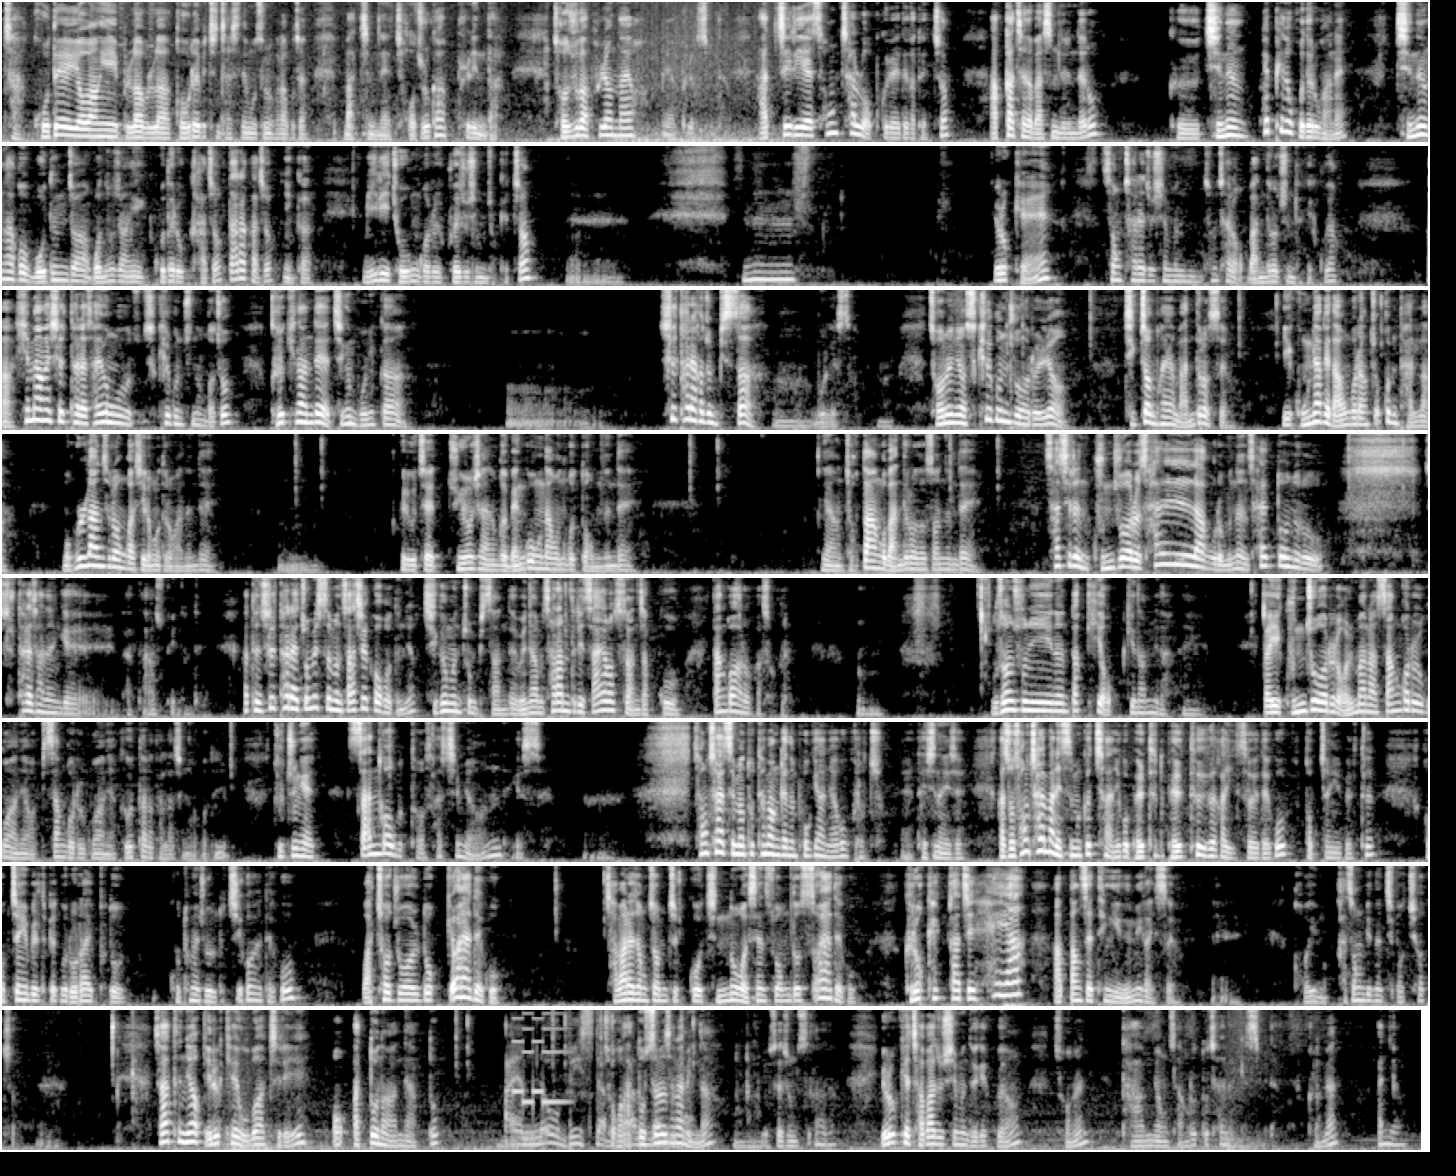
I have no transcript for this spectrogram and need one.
자 고대의 여왕이 블라블라 거울에 비친 자신의 모습을 바라보자 마침내 저주가 풀린다. 저주가 풀렸나요? 네 풀렸습니다. 아찌리의 성찰로 업그레이드가 됐죠? 아까 제가 말씀드린 대로 그 지능 회피도 그대로 가네 지능하고 모든 저항 원소 저항이 그대로 가죠 따라가죠 그러니까 미리 좋은 거를 구해주시면 좋겠죠 네. 음 요렇게 성찰해주시면 성찰 만들어주면 되겠고요 아, 희망의 실타래 사용 후 스킬군 주는 거죠? 그렇긴 한데, 지금 보니까, 어, 실타래가 좀 비싸. 어, 모르겠어. 어. 저는요, 스킬군 주어를요, 직접 그냥 만들었어요. 이 공략에 나온 거랑 조금 달라. 뭐, 혼란스러운 과시 이런 거 들어갔는데, 음, 그리고 제 중요시하는 거 맹공 나오는 것도 없는데, 그냥 적당한 거 만들어서 썼는데, 사실은 군주어를 살라고 그러면은 살 돈으로 실타래 사는 게 나- 나을 수도 있는데. 하여튼 실타래 좀 있으면 싸질 거거든요. 지금은 좀 비싼데 왜냐하면 사람들이 사이러스 안 잡고 딴 거 하러 가서 그래. 음. 우선순위는 딱히 없긴 합니다. 예. 그러니까 이 군조어를 얼마나 싼 거를 구하냐, 비싼 거를 구하냐 그것 따라 달라진 거거든요. 둘 중에 싼 거부터 사시면 되겠어요. 음. 성찰 쓰면 토템 한 개는 포기하냐고 그렇죠. 예, 대신에 이제 저 성찰만 있으면 끝이 아니고 벨트도 벨트가 있어야 되고 겁쟁이 벨트, 겁쟁이 벨트 빼고 로라이프도 고통의 주얼도 찍어야 되고 와처 주얼도 껴야 되고 자만의 정점 찍고 진노 에센스 웜도 써야 되고 그렇게까지 해야 앞방 세팅이 의미가 있어요. 예, 거의 뭐 가성비는 집어치웠죠. 예. 자, 하여튼요 이렇게 우버아치리 어, 앗도 나왔네 앗도. 저거 앗도 쓰는 사람 있나? 음, 요새 좀 쓰나? 이렇게 잡아주시면 되겠고요. 저는 다음 영상으로 또 찾아뵙겠습니다. 그러면 안녕.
